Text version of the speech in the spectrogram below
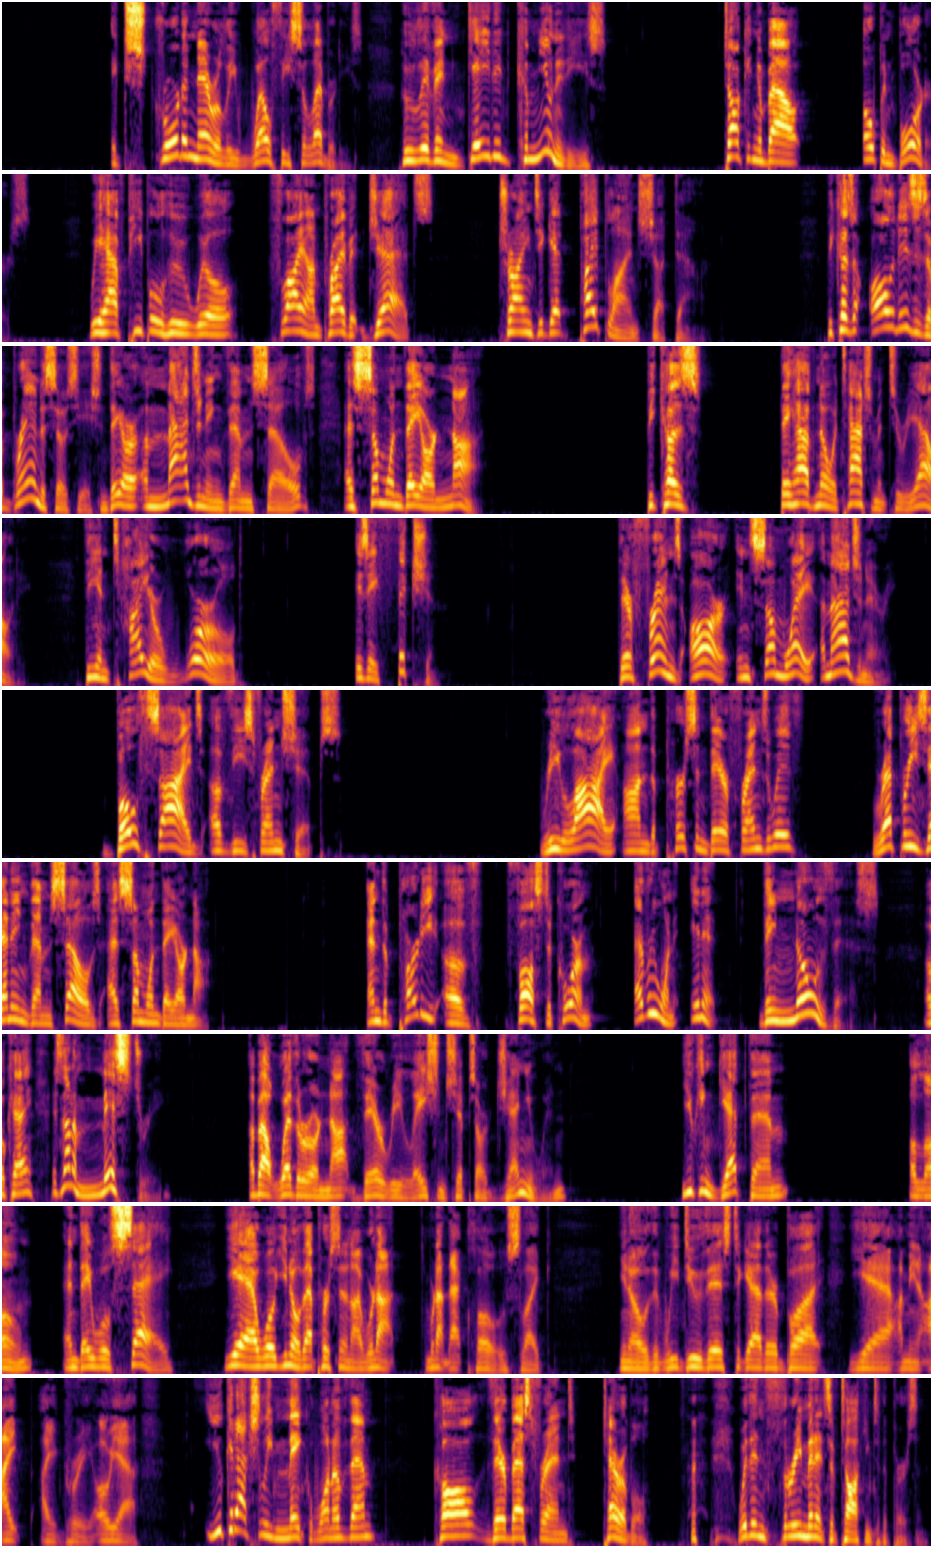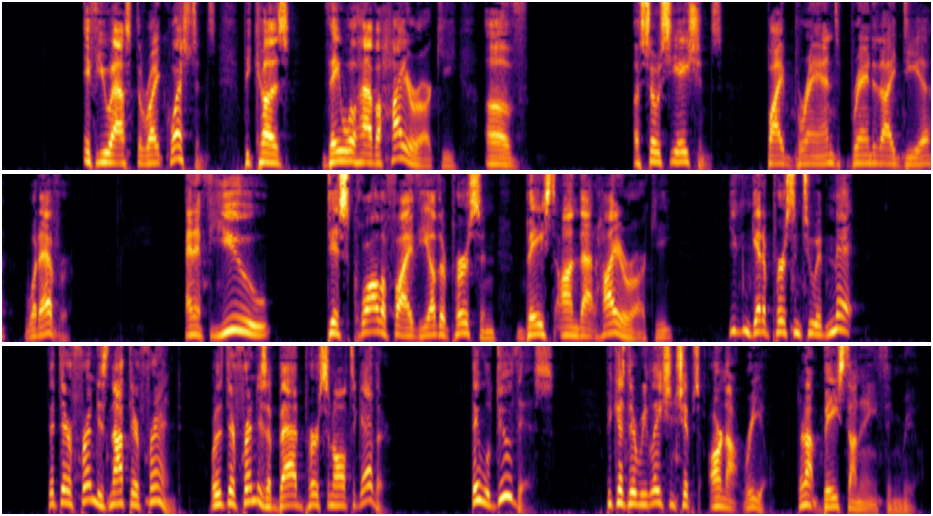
extraordinarily wealthy celebrities who live in gated communities talking about open borders. We have people who will fly on private jets trying to get pipelines shut down. Because all it is is a brand association. They are imagining themselves as someone they are not. Because they have no attachment to reality. The entire world is a fiction. Their friends are, in some way, imaginary. Both sides of these friendships rely on the person they're friends with representing themselves as someone they are not. And the party of false decorum, everyone in it, they know this. Okay? It's not a mystery about whether or not their relationships are genuine. You can get them alone and they will say, "Yeah, well, you know that person and I we're not we're not that close like you know that we do this together, but yeah, I mean, I I agree. Oh yeah, you could actually make one of them call their best friend terrible within three minutes of talking to the person if you ask the right questions because they will have a hierarchy of associations by brand, branded idea, whatever. And if you disqualify the other person based on that hierarchy, you can get a person to admit that their friend is not their friend or that their friend is a bad person altogether. They will do this because their relationships are not real. They're not based on anything real.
